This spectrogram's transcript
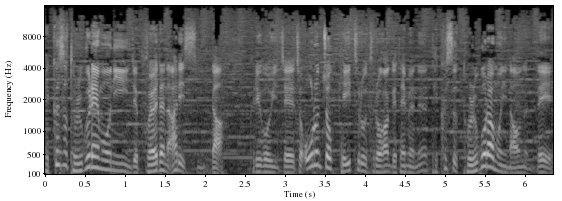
데크스 돌그레몬이 이제 부여되는 알이 있습니다. 그리고 이제 저 오른쪽 게이트로 들어가게 되면은 데크스 돌고라몬이 나오는데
